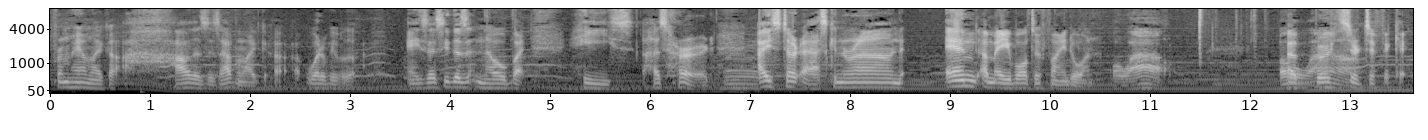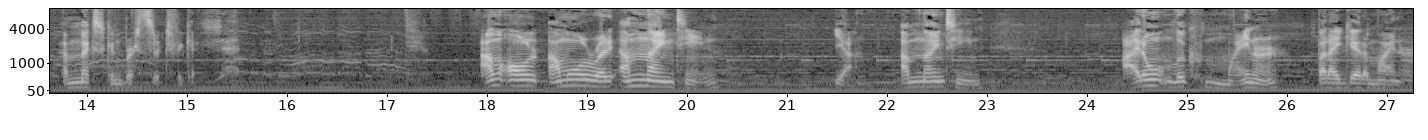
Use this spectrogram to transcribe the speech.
from him, like, uh, how does this happen? Like, uh, what do people? And he says he doesn't know, but he has heard. I start asking around, and I'm able to find one: Oh wow. Oh a wow. birth certificate, a Mexican birth certificate. I'm all. I'm already. I'm 19. Yeah, I'm 19. I don't look minor, but I get a minor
